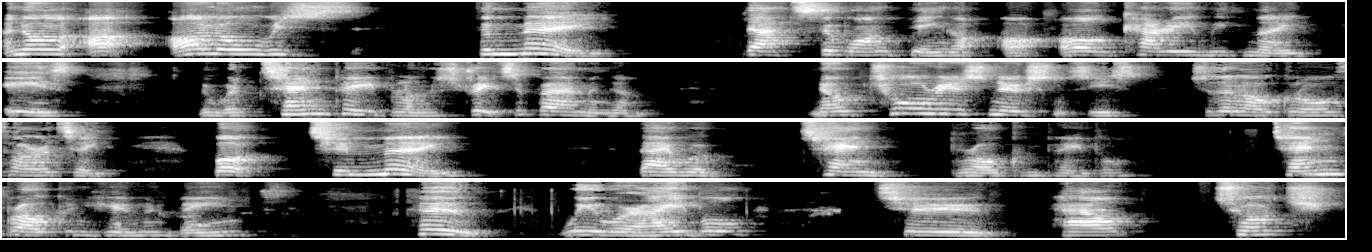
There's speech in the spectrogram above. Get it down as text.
And all, I, I'll always, for me, that's the one thing I, I, I'll carry with me is there were 10 people on the streets of Birmingham, notorious nuisances to the local authority. But to me, they were 10 broken people, 10 hmm. broken human beings who we were able to help, touch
